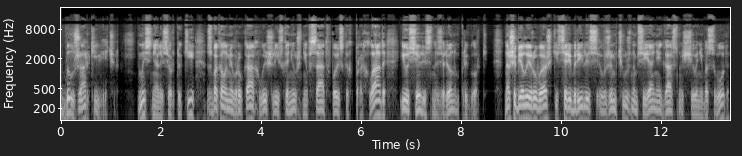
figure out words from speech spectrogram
был жаркий вечер. Мы сняли сюртуки, с бокалами в руках вышли из конюшни в сад в поисках прохлады и уселись на зеленом пригорке. Наши белые рубашки серебрились в жемчужном сиянии гаснущего небосвода.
